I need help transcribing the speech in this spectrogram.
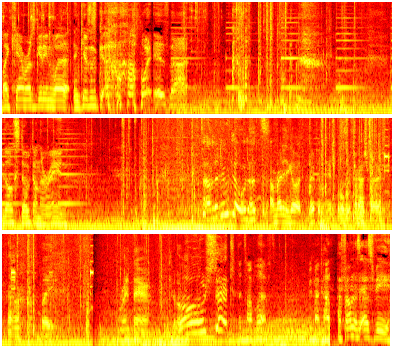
My camera's getting wet and gives us. what is that? He's all stoked on the rain. Time to do donuts. I'm ready to go rip it, dude. Was it from Trash bag. Oh. Bite. Right there. Oh shit! The top left. With my paddle. I found this SV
